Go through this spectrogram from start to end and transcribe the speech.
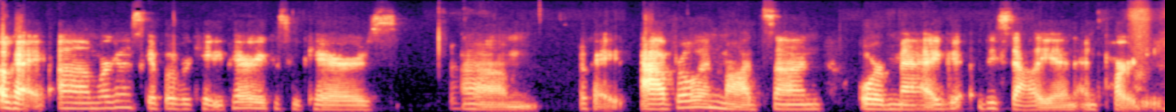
Okay, um, we're gonna skip over Katy Perry because who cares? Okay. Um, okay, Avril and Mod Sun or Meg the Stallion and Pardi.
